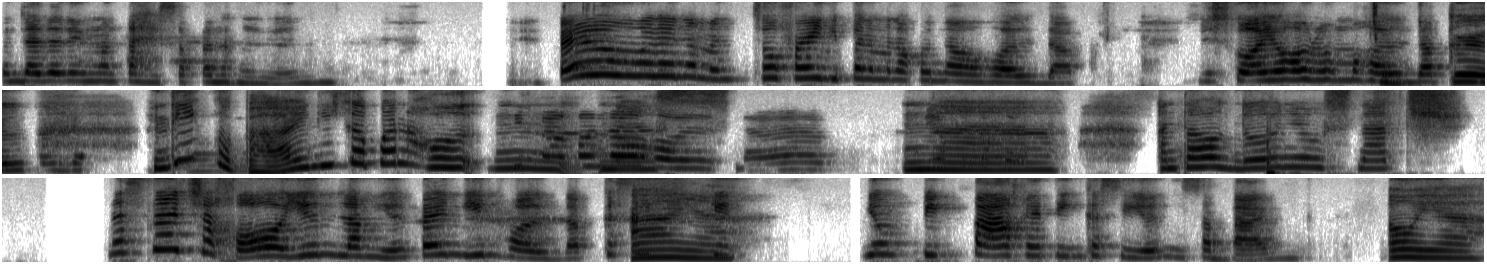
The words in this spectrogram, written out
kung dadating man tayo sa panahon yun. Pero wala naman. So far, hindi pa naman ako na-hold up. Diyos ko, ayoko nang ma-hold up. Girl, Hindi ka ba? Hindi ka ba na-hold? Hindi pa ako na-hold up. Na, ang tawag doon yung snatch. Na-snatch ako. Yun lang yun. Pero hindi yun hold up. Kasi Ah, yeah. yung pickpocketing kasi yun sa bag. Oh, yeah.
